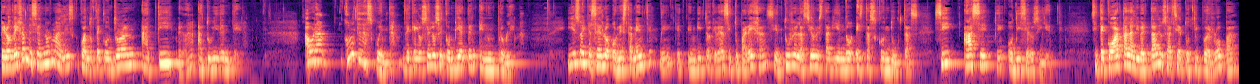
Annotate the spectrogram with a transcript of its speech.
pero dejan de ser normales cuando te controlan a ti, ¿verdad? A tu vida entera. Ahora, ¿cómo te das cuenta de que los celos se convierten en un problema? Y eso hay que hacerlo honestamente, ¿eh? que te invito a que veas si tu pareja, si en tu relación está viendo estas conductas, si hace ¿eh? o dice lo siguiente. Si te coarta la libertad de usar cierto tipo de ropa,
